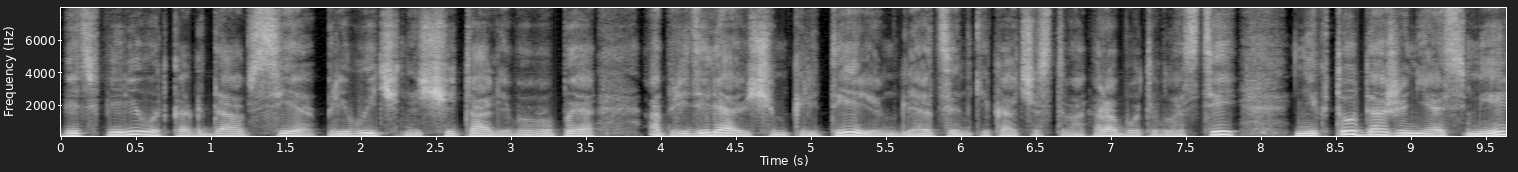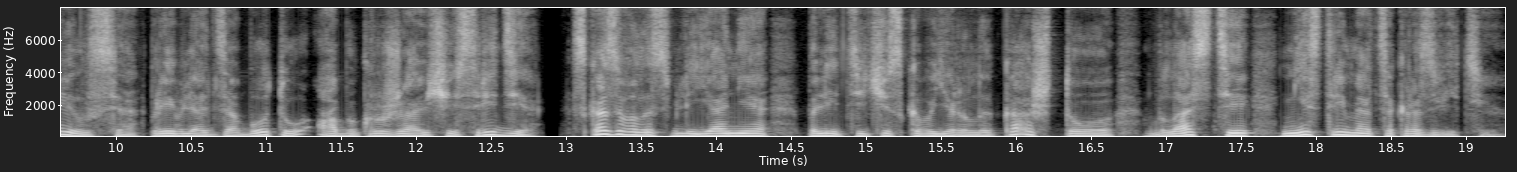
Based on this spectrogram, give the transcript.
Ведь в период, когда все привычно считали ВВП определяющим критерием для оценки качества работы властей, никто даже не осмелился проявлять заботу об окружающей среде сказывалось влияние политического ярлыка, что власти не стремятся к развитию.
